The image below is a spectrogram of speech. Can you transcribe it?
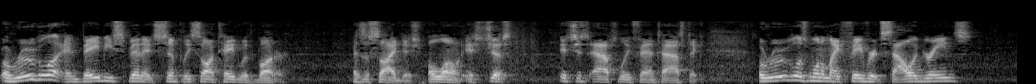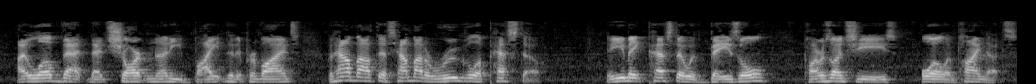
arugula and baby spinach simply sauteed with butter as a side dish alone. It's just, it's just absolutely fantastic. Arugula is one of my favorite salad greens. I love that, that sharp, nutty bite that it provides. But how about this? How about arugula pesto? Now you make pesto with basil, Parmesan cheese, oil, and pine nuts.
